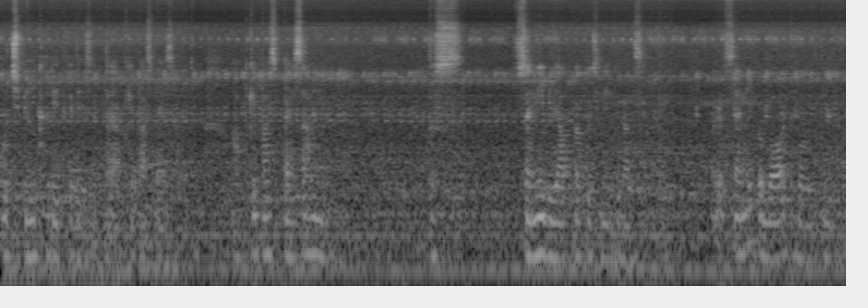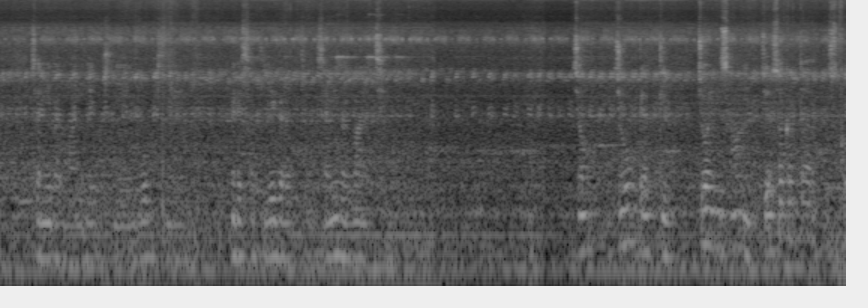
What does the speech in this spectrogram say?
कुछ भी खरीद के दे सकता है, आपके पास पैसा तो। आपके पास पैसा है तो सनी भी आपका कुछ नहीं बिगाड़ सकते। शनि को बहुत बोलते हैं शनि भगवान ये किए, वो किए, मेरे साथ ये गलत किया शनि भगवान अच्छे। जो जो व्यक्ति, जो इंसान जैसा करता है, उसको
